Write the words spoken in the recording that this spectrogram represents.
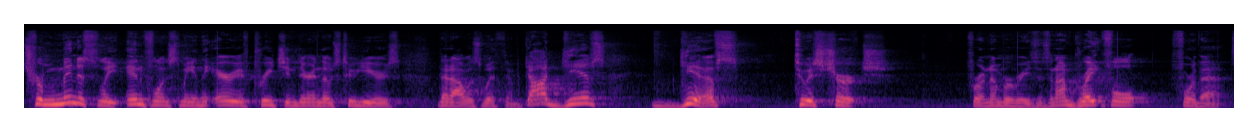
tremendously influenced me in the area of preaching during those two years that I was with him. God gives gifts to his church for a number of reasons, and I'm grateful for that.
